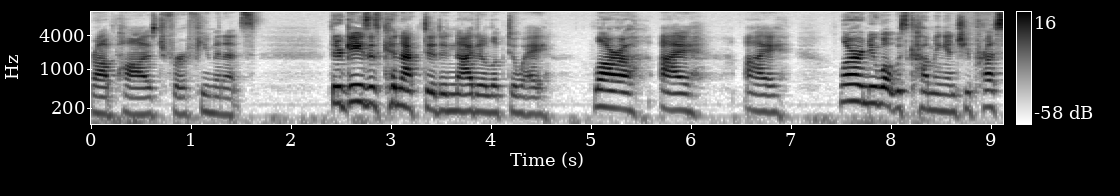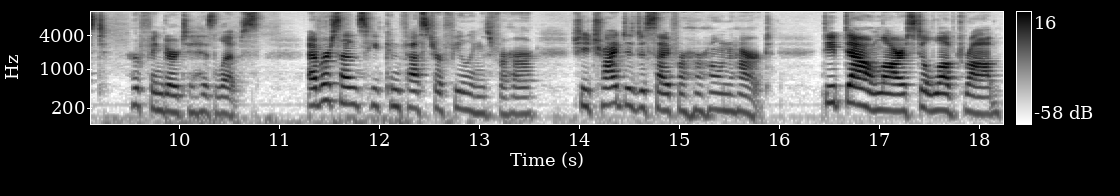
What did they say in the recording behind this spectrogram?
Rob paused for a few minutes. Their gazes connected and neither looked away. Lara, I. I. Lara knew what was coming and she pressed her finger to his lips. Ever since he'd confessed her feelings for her, she tried to decipher her own heart. Deep down, Lara still loved Rob.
